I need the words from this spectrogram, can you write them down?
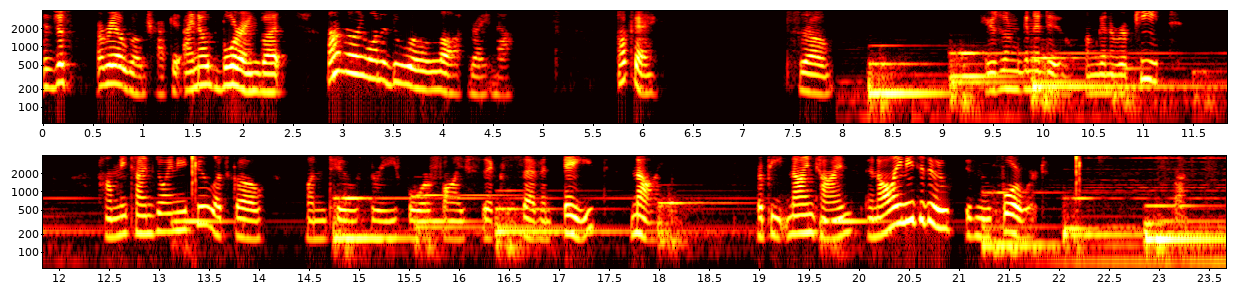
is just a railroad track. I know it's boring, but I don't really want to do a lot right now. Okay, so here's what I'm gonna do. I'm gonna repeat. How many times do I need to? Let's go. One, two, three, four, five, six, seven, eight, nine. Repeat nine times, and all I need to do is move forward. Run.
